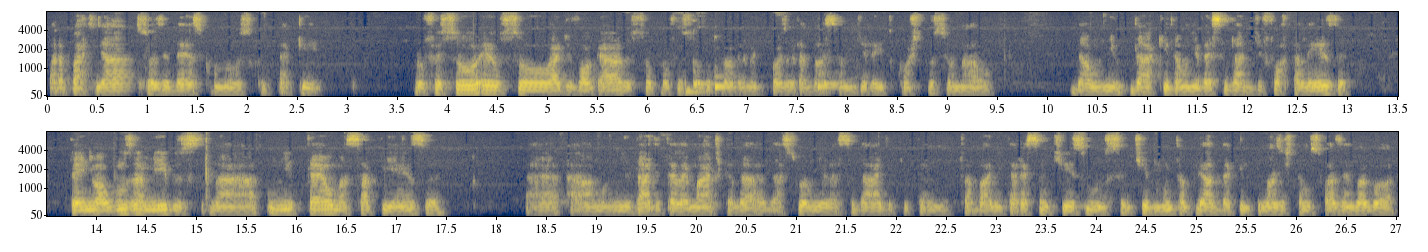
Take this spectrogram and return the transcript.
para partilhar suas ideias conosco aqui. Professor, eu sou advogado, sou professor do programa de pós-graduação em Direito Constitucional da, uni, daqui da Universidade de Fortaleza. Tenho alguns amigos na Unitelma Sapienza, a, a unidade telemática da, da sua universidade, que tem um trabalho interessantíssimo, no sentido muito ampliado daquilo que nós estamos fazendo agora.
